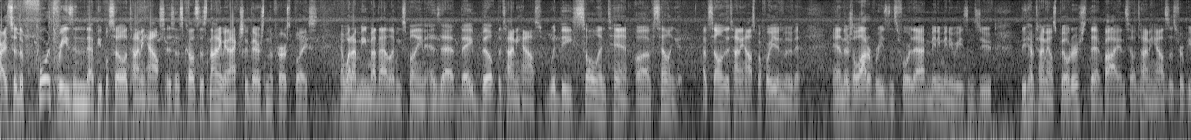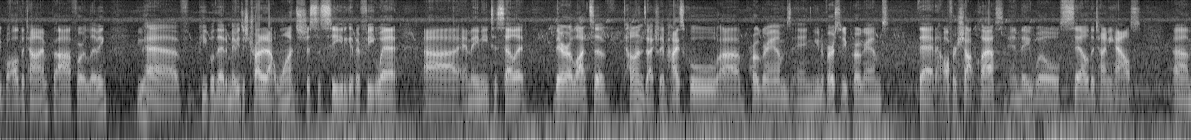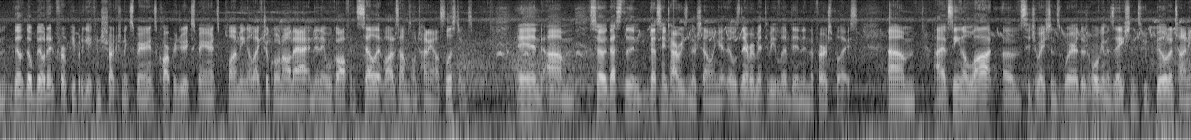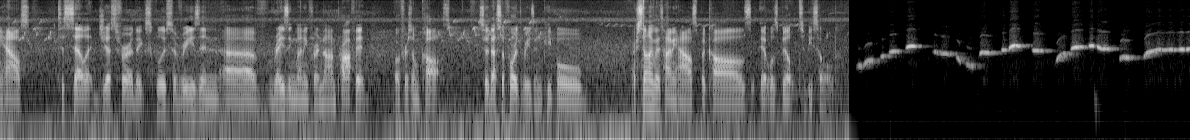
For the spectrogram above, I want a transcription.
All right, so the fourth reason that people sell a tiny house is because it's not even actually theirs in the first place. And what I mean by that, let me explain, is that they built the tiny house with the sole intent of selling it, of selling the tiny house before you even move it. And there's a lot of reasons for that, many, many reasons. You, you have tiny house builders that buy and sell tiny houses for people all the time uh, for a living. You have people that maybe just tried it out once just to see, to get their feet wet, uh, and they need to sell it. There are lots of, tons actually, of high school uh, programs and university programs that offer shop class and they will sell the tiny house Um, they'll, they'll build it for people to get construction experience, carpentry experience, plumbing, electrical, and all that, and then they will go off and sell it a lot of times on tiny house listings. And um, so that's the that's the entire reason they're selling it. It was never meant to be lived in in the first place. Um, I've seen a lot of situations where there's organizations who build a tiny house to sell it just for the exclusive reason of raising money for a nonprofit or for some cause. So that's the fourth reason. People are selling the tiny house because it was built to be sold.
